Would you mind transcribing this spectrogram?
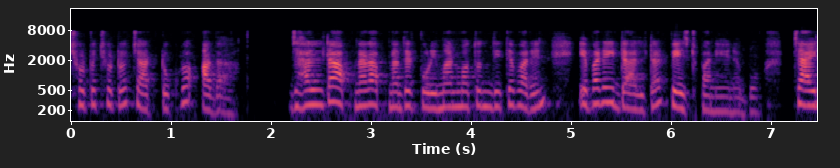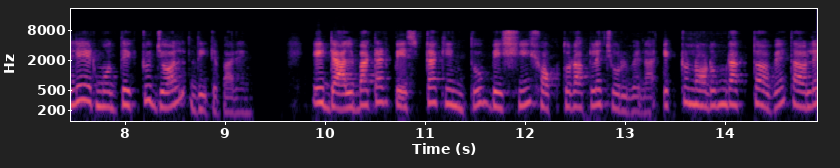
ছোট ছোট চার টুকরো আদা। ঝালটা আপনারা আপনাদের পরিমাণ মতন দিতে পারেন। এবার এই ডালটার পেস্ট বানিয়ে নেব। চাইলে এর মধ্যে একটু জল দিতে পারেন। এই ডাল বাটার পেস্টটা কিন্তু বেশি শক্ত রাখলে চলবে না। একটু নরম রাখতে হবে, তাহলে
